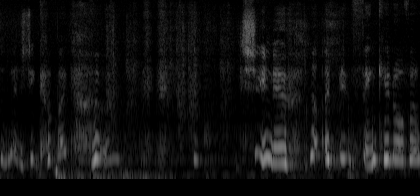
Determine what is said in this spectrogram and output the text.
So when she come back home, she knew that I'd been thinking of her.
